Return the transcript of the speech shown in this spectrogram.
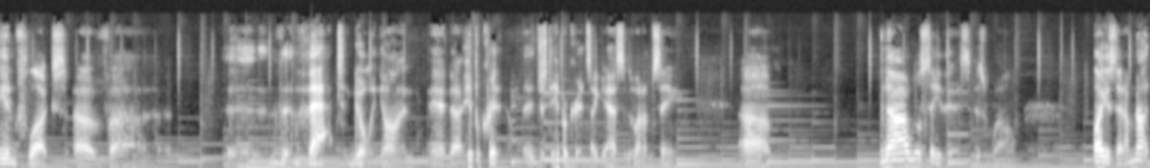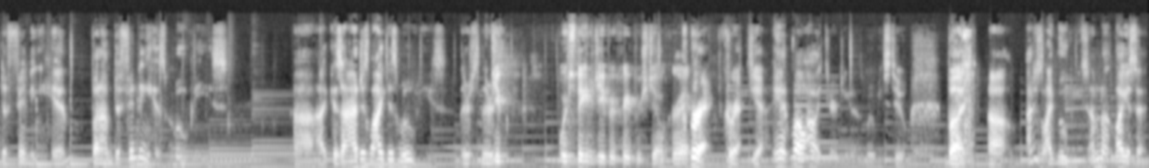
influx of uh, th- that going on and uh, hypocrite, just hypocrites, I guess, is what I'm saying. Um, now, I will say this as well. Like I said, I'm not defending him, but I'm defending his movies because I just like his movies. There's, there's. Jeep, we're speaking of Jeepers Creepers still, correct? Correct, correct, yeah, and well, I like Tarantino's movies too, but um, I just like movies. I'm not like I said,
